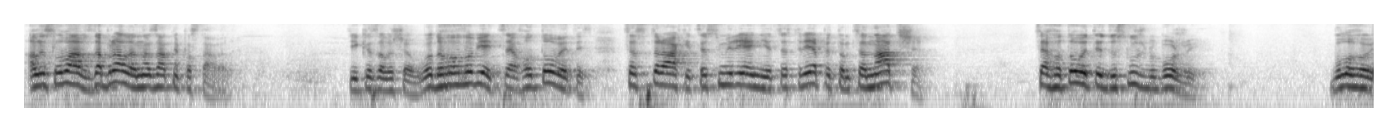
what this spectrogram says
Але слова забрали, назад не поставили. Тільки залишив. От гоговіть це готовитись, це страхи, це смирення, це трепетом, це надше. Це готовитись до служби Божої. Було.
